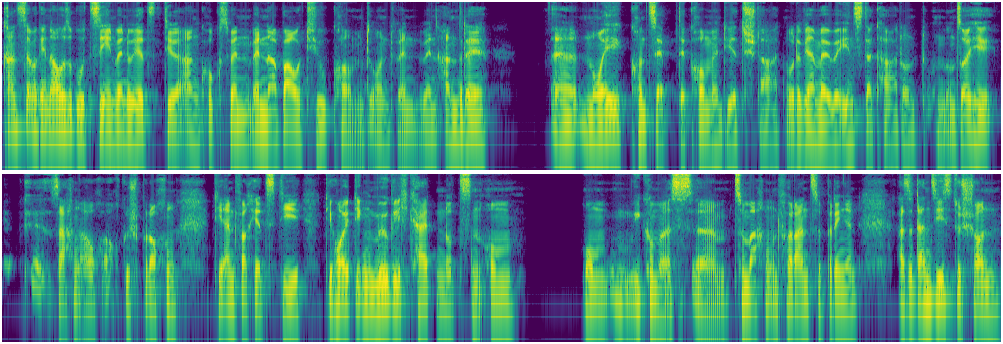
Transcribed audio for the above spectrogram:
Kannst du aber genauso gut sehen, wenn du jetzt dir anguckst, wenn, wenn About You kommt und wenn, wenn andere äh, neue Konzepte kommen, die jetzt starten. Oder wir haben ja über Instacart und, und, und solche äh, Sachen auch, auch gesprochen, die einfach jetzt die, die heutigen Möglichkeiten nutzen, um, um E-Commerce äh, zu machen und voranzubringen. Also dann siehst du schon,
